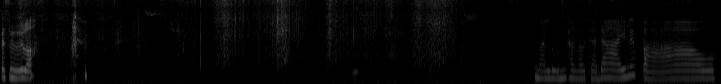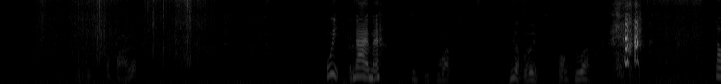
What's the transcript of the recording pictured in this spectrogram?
กระสือเหรอ มาลุ้นค่ะเราจะได้หรือเปล่าเข้าป่าแล้วอุ้ยได้ไหมกี่ตัวเทียบเลยสองตัว เรา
